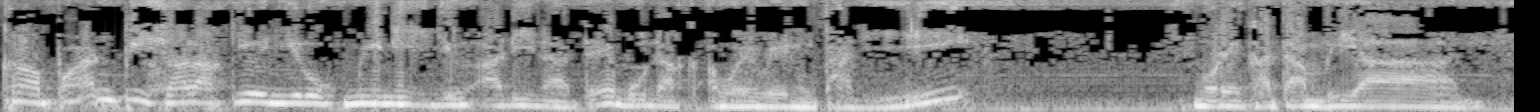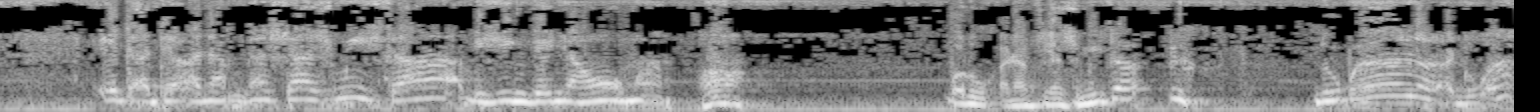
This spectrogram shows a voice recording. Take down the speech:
kapan pisah laki nyiruk mini jeung adina teh budak awewe tadi murid katambian itu eh, teh anaknya Sasmita bising teh nyaho mah oh baru anaknya Sasmita lu eh, bener aduh ah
